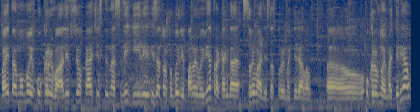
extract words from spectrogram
поэтому мы укрывали все качественно, следили из-за того, что были порывы ветра, когда срывали со стройматериалов э, укрывной материал,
